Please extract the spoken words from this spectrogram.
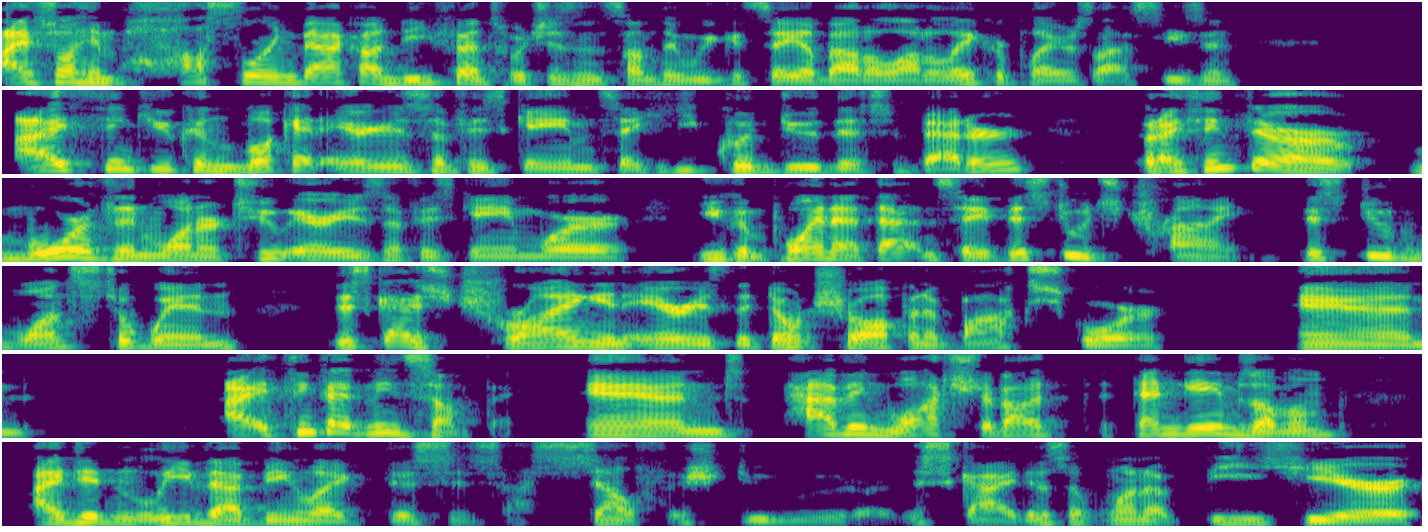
I saw him hustling back on defense which isn't something we could say about a lot of laker players last season. I think you can look at areas of his game and say he could do this better but i think there are more than one or two areas of his game where you can point at that and say this dude's trying. This dude wants to win. This guy's trying in areas that don't show up in a box score. And I think that means something. And having watched about 10 games of him, I didn't leave that being like, this is a selfish dude or this guy doesn't want to be here.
